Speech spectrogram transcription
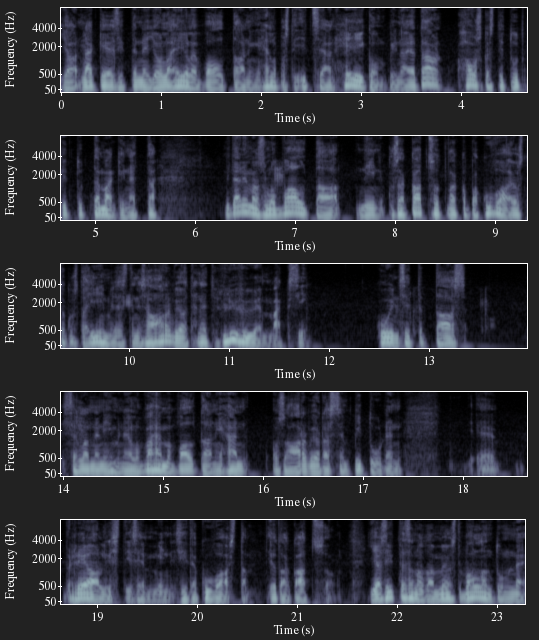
ja näkee sitten ne, joilla ei ole valtaa, niin helposti itseään heikompina. Ja tämä on hauskasti tutkittu tämäkin, että mitä enemmän sulla on valtaa, niin kun sä katsot vaikkapa kuvaa jostakusta ihmisestä, niin sä arvioit hänet lyhyemmäksi kuin sitten taas sellainen ihminen, jolla on vähemmän valtaa, niin hän osaa arvioida sen pituuden eh, realistisemmin siitä kuvasta, jota katsoo. Ja sitten sanotaan myös, että vallantunne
